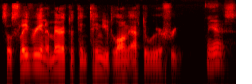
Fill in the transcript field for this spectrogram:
So slavery in America continued long after we were free. Yes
